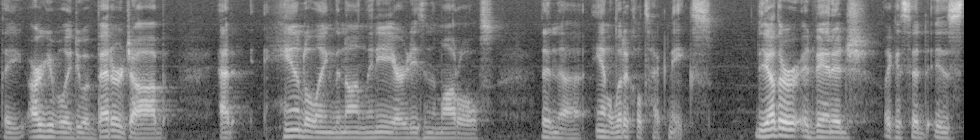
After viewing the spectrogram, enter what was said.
they arguably do a better job at handling the nonlinearities in the models than the analytical techniques. The other advantage, like I said, is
